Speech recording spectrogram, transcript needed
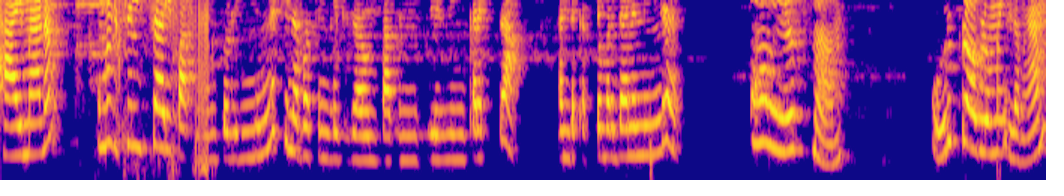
ஹாய் மேடம் உங்களுக்கு சில்க் saree பார்க்கணும்னு சொல்லியிருந்தீங்க கவுன் பார்க்கணும்னு சொல்லியிருந்தீங்க கரெக்டா அந்த கஸ்டமர் தானே நீங்க? ஆ எஸ் மேம் ஒரு ப்ராப்ளமே இல்லை மேம்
